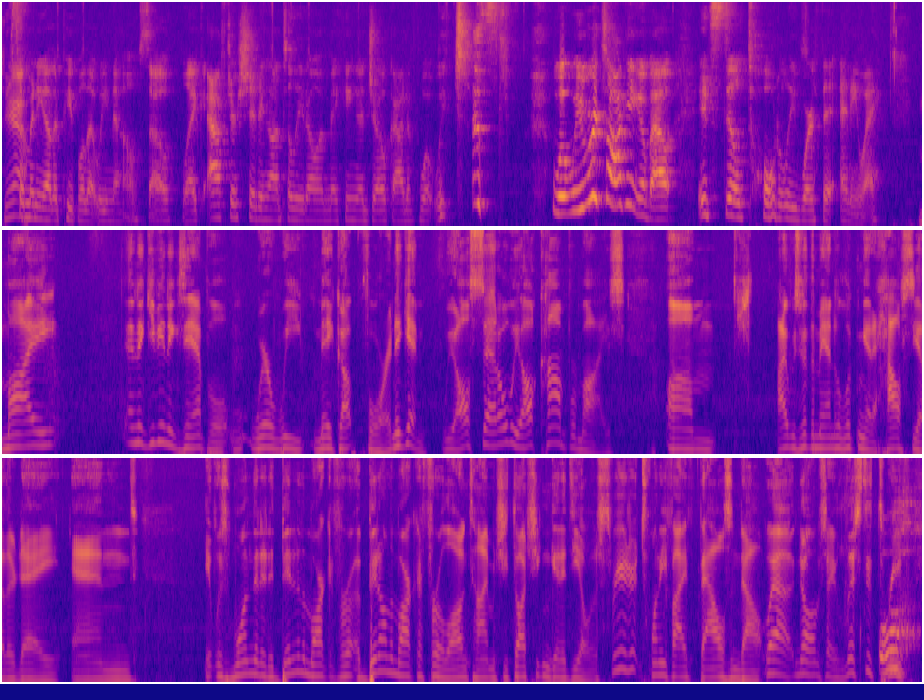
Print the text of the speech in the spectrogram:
Yeah. so many other people that we know. So, like, after shitting on Toledo and making a joke out of what we just, what we were talking about, it's still totally worth it anyway. my and to give you an example where we make up for and again we all settle we all compromise um i was with amanda looking at a house the other day and it was one that had been in the market for a bit on the market for a long time and she thought she can get a deal it was $325000 well no i'm sorry listed three Oh.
